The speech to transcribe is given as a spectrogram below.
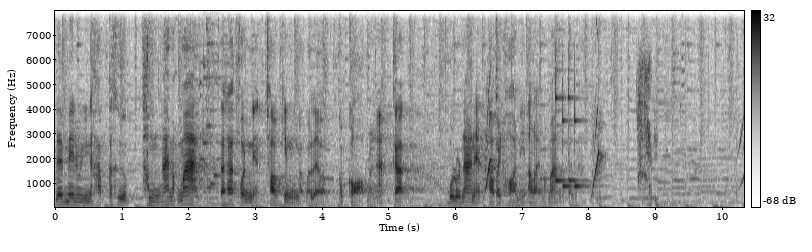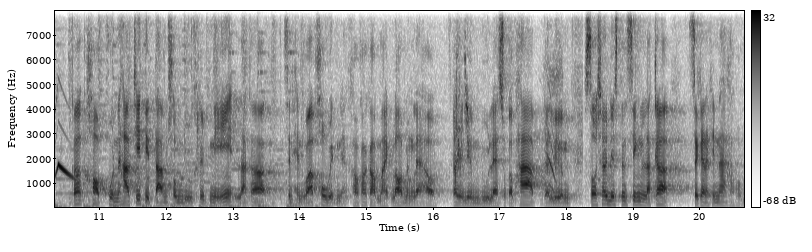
และเมนูนี้นะครับก็คือทำง่ายมากๆ แล้วถ้าคนเนี่ยชอบกินแบบอะไรแบบกรอบๆหน่อยนะก็โบโลน่าเนี่ยเอาไปทอดนี่อร่อยมากๆเหมือนกันนะครับก็ขอบคุณนะครับที่ติดตามชมดูคลิปนี้ แล้วก็เซนเห็นว่าโควิดเนี่ยเขาก็กลับมาอีกรอบหนึ่งแล้ว ก็อย่าลืมดูแลสุขภาพ อย่าลืม social distancing แล้วก็เจอกันอาทิตย์หน้าครับผม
